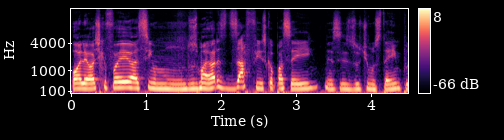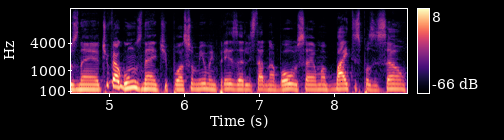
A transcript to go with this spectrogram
Olha, eu acho que foi, assim, um dos maiores desafios que eu passei nesses últimos tempos, né? Eu tive alguns, né? Tipo, assumir uma empresa listada na bolsa, é uma baita exposição.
